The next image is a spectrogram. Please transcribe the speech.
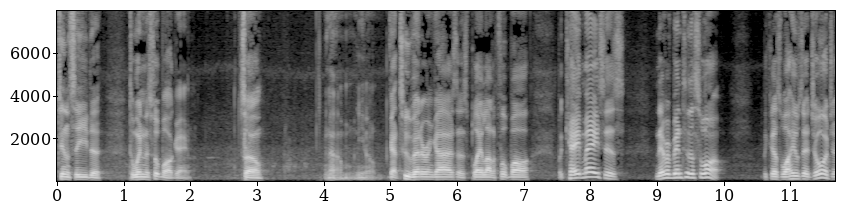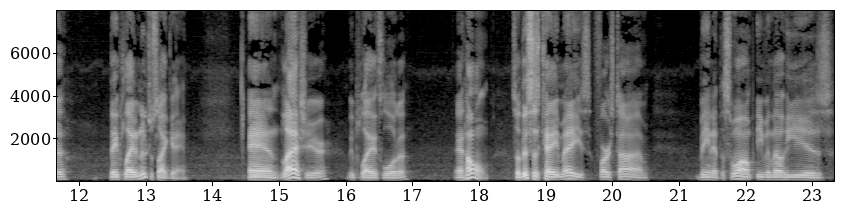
Tennessee to to win this football game. So, um, you know, got two veteran guys that's play a lot of football, but Cade Mays has never been to the swamp because while he was at Georgia, they played a neutral site game, and last year we played Florida at home. So this is Cade Mays' first time being at the swamp, even though he is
